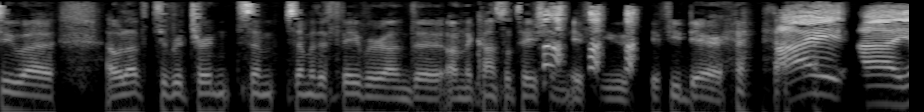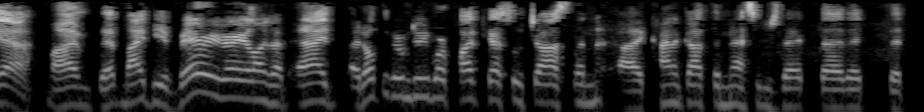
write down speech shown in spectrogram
to uh, I would love to return some some of the favor on the on the consultation if you if you dare. I uh yeah, I'm, that might be a very very long time, and I I don't think I'm doing more podcasts with Jocelyn. I kind of got the message that uh, that that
